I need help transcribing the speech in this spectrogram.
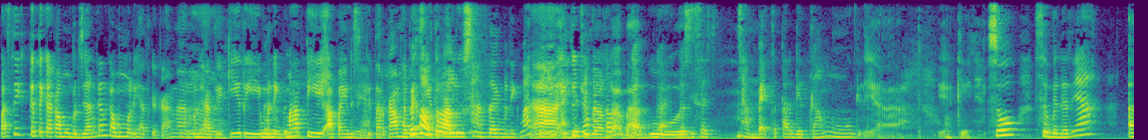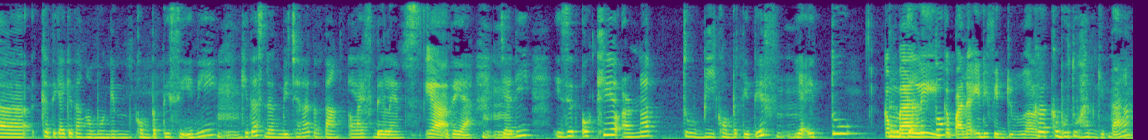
pasti ketika kamu berjalan kan kamu melihat ke kanan Hmm. melihat ke kiri Bener-bener. menikmati apa yang di Iya. sekitar kamu tapi kalau gitu kan. terlalu santai menikmati Nah, itu juga kan nggak- bagus. nggak bisa sampai ke target kamu gitu ya Iya. Oke, so sebenarnya uh, ketika kita ngomongin kompetisi ini, kita sedang bicara tentang life balance, Ya. gitu ya. Jadi, is it okay or not to be kompetitif? Yaitu kembali kepada individual ke kebutuhan kita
